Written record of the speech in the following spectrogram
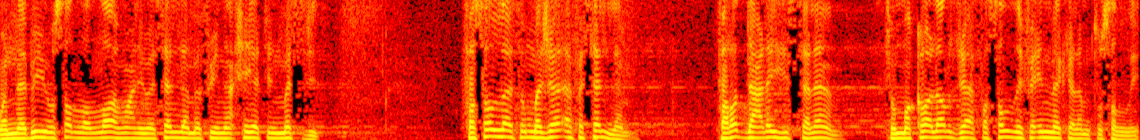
والنبي صلى الله عليه وسلم في ناحية المسجد فصلى ثم جاء فسلم فرد عليه السلام ثم قال ارجع فصل فإنك لم تصلي.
